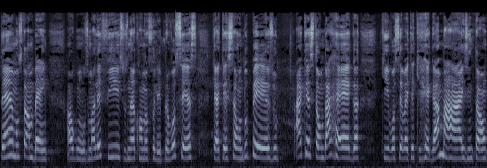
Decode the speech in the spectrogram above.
temos também alguns malefícios, né, como eu falei para vocês, que é a questão do peso, a questão da rega, que você vai ter que regar mais, então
